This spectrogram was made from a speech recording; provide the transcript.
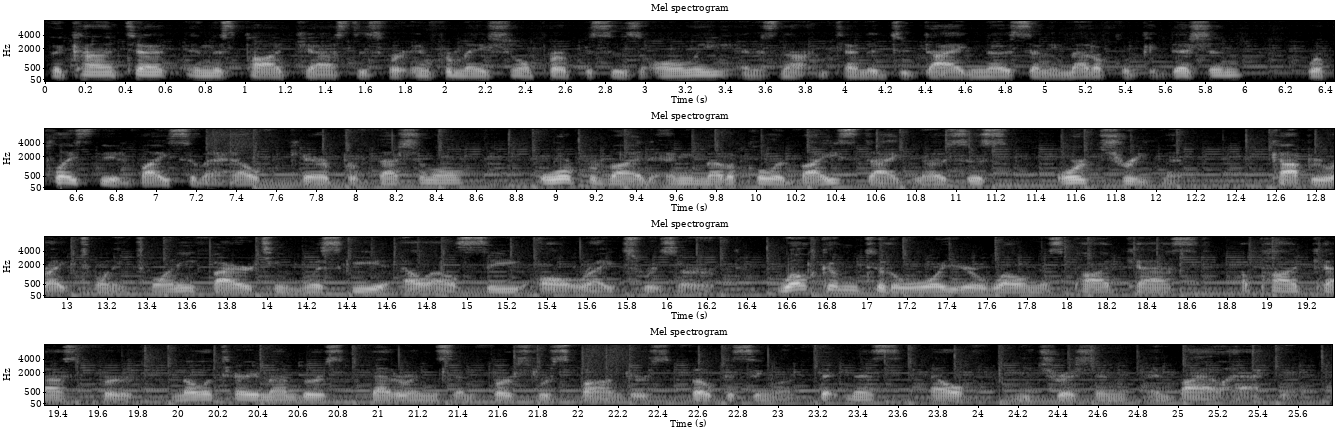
The content in this podcast is for informational purposes only and is not intended to diagnose any medical condition, replace the advice of a healthcare professional, or provide any medical advice, diagnosis, or treatment. Copyright 2020 Fireteam Whiskey LLC, all rights reserved. Welcome to the Warrior Wellness Podcast, a podcast for military members, veterans, and first responders focusing on fitness, health, nutrition, and biohacking.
